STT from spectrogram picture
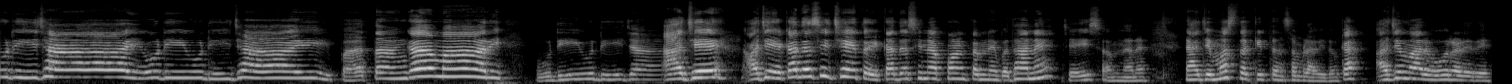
ઉડી જાય ઉડી ઉડી જાય પતંગ મારી ઉડી ઉડી જા. આજે આજે એકાદશી છે તો એકાદશીના પણ તમને બધાને જય સ્વામિનારાયણ. આજે મસ્ત કીર્તન સંભળાવી દો કા. આજે મારે ઓરડે રે.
